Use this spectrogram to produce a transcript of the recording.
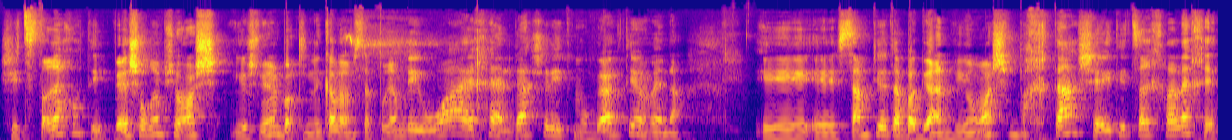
שיצטרך אותי. ויש הורים שממש יושבים בקליניקה ומספרים לי, וואי, איך הילדה שלי התמוגגתי ממנה. אה, אה, שמתי אותה בגן והיא ממש בכתה שהייתי צריך ללכת.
